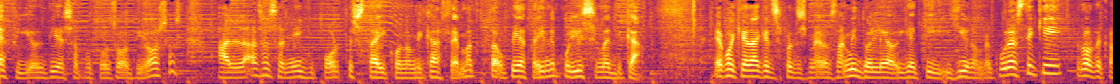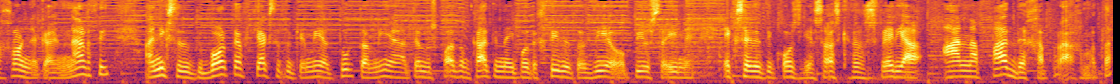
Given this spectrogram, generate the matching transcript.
έφυγε ο Δίας από το ζώδιό σας, αλλά σας ανοίγει πόρτες στα οικονομικά θέματα, τα οποία θα είναι πολύ σημαντικά. Έχω καιράκια τις πρώτες μέρες να μην το λέω γιατί γίνομαι κουραστική, 12 χρόνια κάνει να έρθει, ανοίξτε του την πόρτα, φτιάξτε του και μία τούρτα, μία τέλος πάντων κάτι να υποδεχτείτε το Δία, ο οποίος θα είναι εξαιρετικός για σας και θα σας φέρει α- αναπάντεχα πράγματα.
